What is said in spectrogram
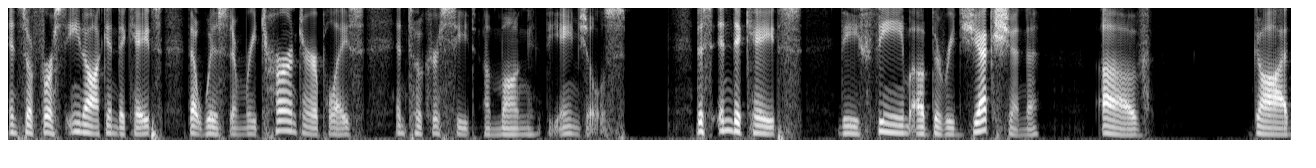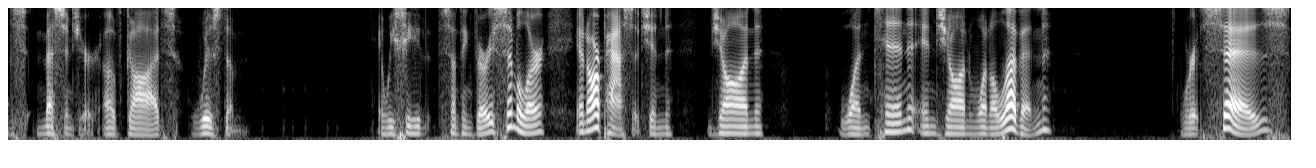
And so first Enoch indicates that wisdom returned to her place and took her seat among the angels. This indicates the theme of the rejection of God's messenger, of God's wisdom. And we see something very similar in our passage in John 1:10 and John 1:11 where it says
